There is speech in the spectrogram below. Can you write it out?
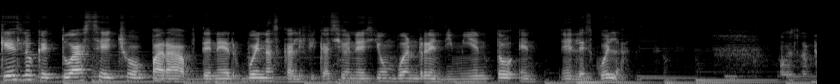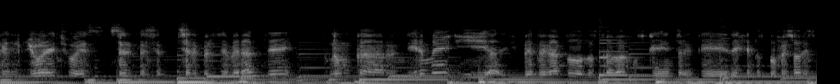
¿qué es lo que tú has hecho para obtener buenas calificaciones y un buen rendimiento en, en la escuela? Pues lo que yo he hecho es ser, perse- ser perseverante, nunca rendirme y, y entregar todos los trabajos que, entre, que dejen los profesores.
